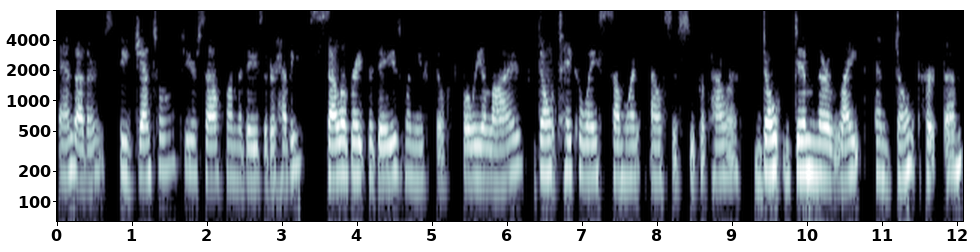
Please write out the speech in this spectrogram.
and others. Be gentle to yourself on the days that are heavy. Celebrate the days when you feel fully alive. Don't take away someone else's superpower. Don't dim their light and don't hurt them.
